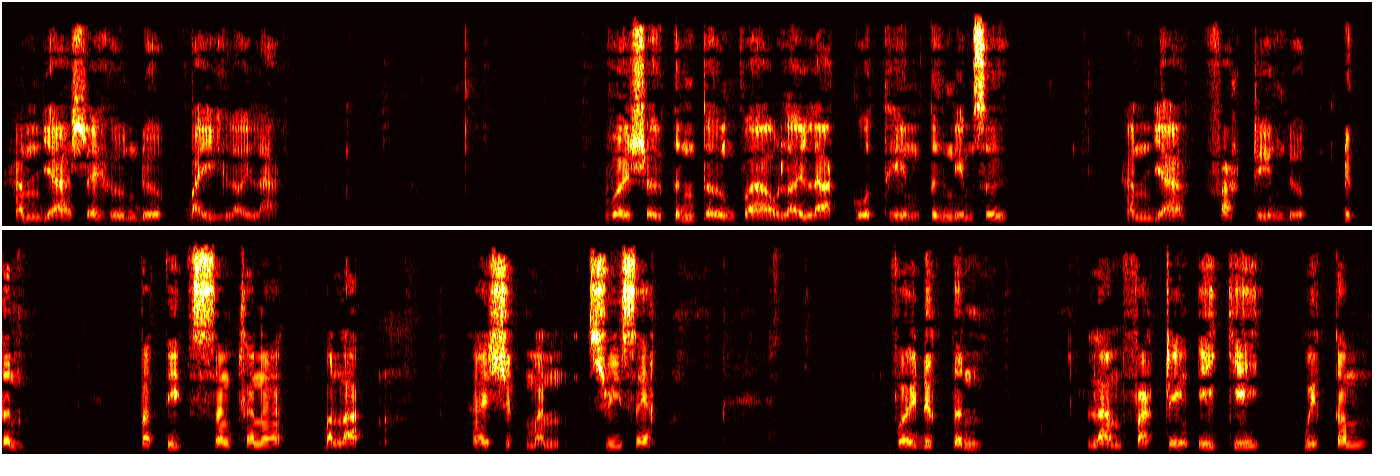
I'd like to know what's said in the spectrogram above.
hành giả sẽ hưởng được bảy lợi lạc. Với sự tin tưởng vào lợi lạc của thiền tứ niệm xứ, hành giả phát triển được đức tin. Patisankhana Bala hay sức mạnh suy xét. Với đức tin làm phát triển ý chí, quyết tâm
